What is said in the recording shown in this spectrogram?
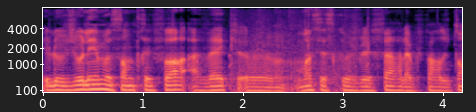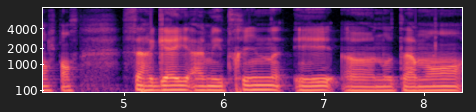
Et le violet me semble très fort avec... Euh, moi, c'est ce que je vais faire la plupart du temps, je pense. Sergei, Amétrine et euh, notamment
